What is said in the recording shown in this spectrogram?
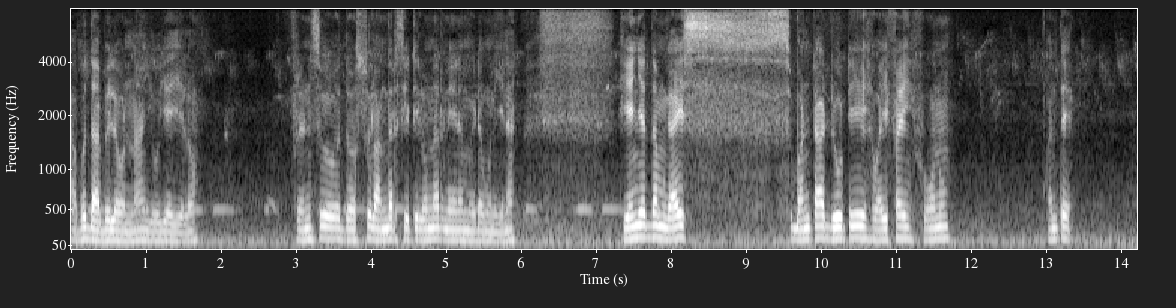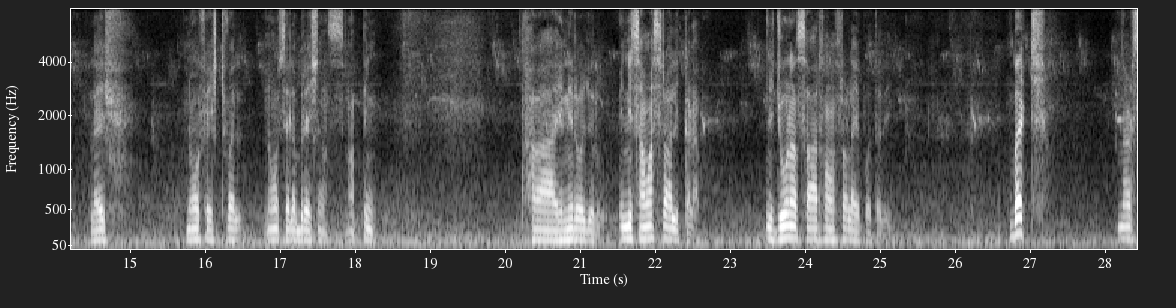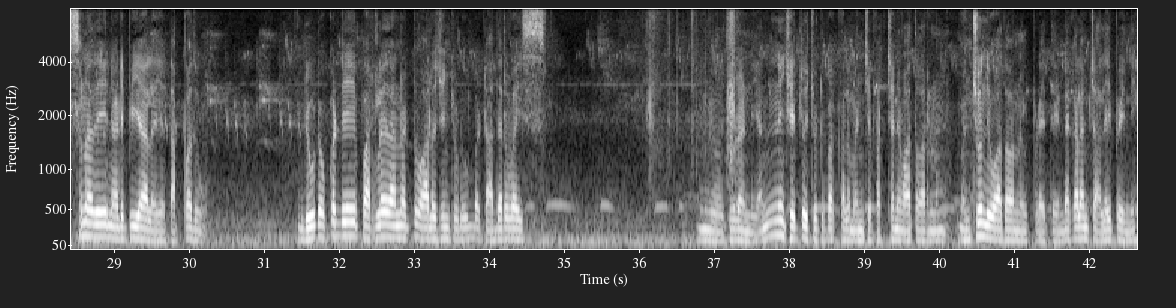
అబుదాబీలో ఉన్న యూఏఈలో. ఫ్రెండ్స్ దోస్తులు అందరు సిటీలో ఉన్నారు నేను మీడ మునిగిన. ఏం చేద్దాం గాయస్ వంట డ్యూటీ వైఫై ఫోను. అంతే. Life. No festival no celebrations nothing ఎన్ని రోజులు? ఎన్ని సంవత్సరాలు ఇక్కడ? ఈ జూన్ ఆరు సంవత్సరాలు అయిపోతుంది. బట్ నడుస్తున్నది నడిపియాలి తప్పదు. డ్యూటీ ఒక్కటి పర్లేదు అన్నట్టు ఆలోచించుడు బట్ అదర్వైజ్ చూడండి అన్ని చెట్లు చుట్టుపక్కల మంచి పచ్చని వాతావరణం మంచి ఉంది వాతావరణం ఇప్పుడైతే. ఎండాకాలం చాలా అయిపోయింది.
